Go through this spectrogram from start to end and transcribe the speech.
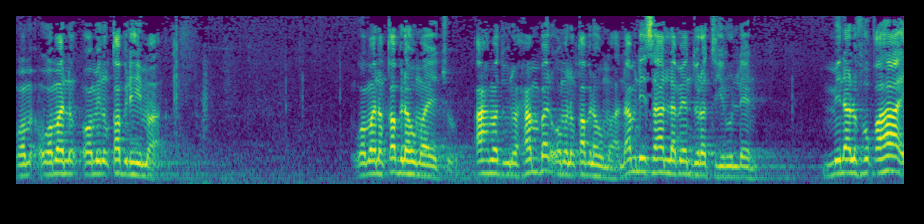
ومن ومن قبلهما. ومن قبلهما يجو. أحمد بن حنبل ومن قبلهما. نمني سال لمن درت يرولين من الفقهاء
